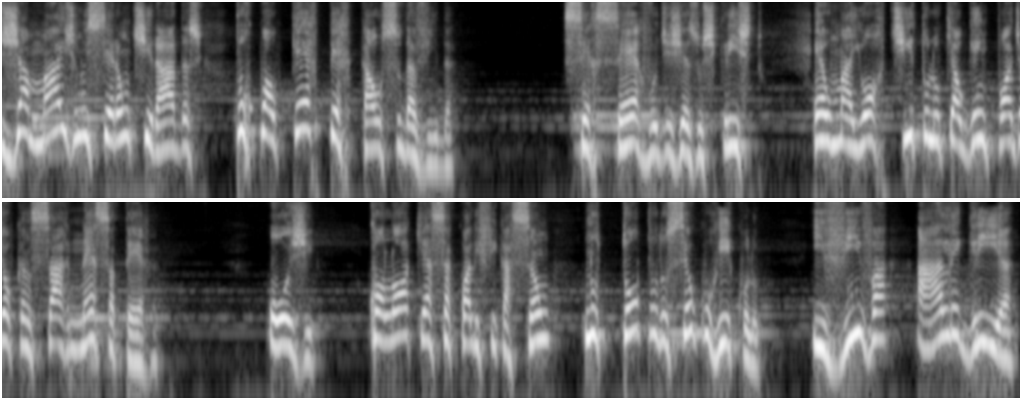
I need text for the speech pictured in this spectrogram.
jamais nos serão tiradas por qualquer percalço da vida. Ser servo de Jesus Cristo é o maior título que alguém pode alcançar nessa terra. Hoje, Coloque essa qualificação no topo do seu currículo e viva a alegria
